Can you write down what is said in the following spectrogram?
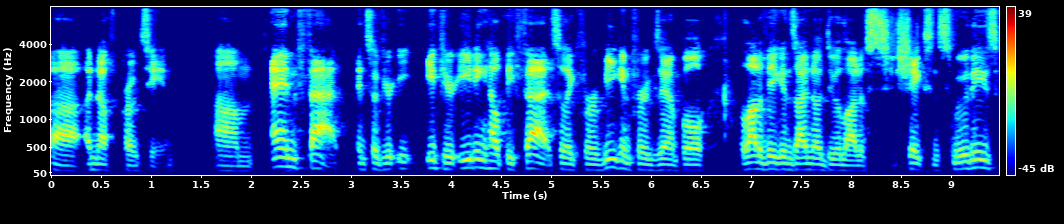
uh, enough protein um, and fat. And so if you're if you're eating healthy fat, so like for a vegan, for example, a lot of vegans I know do a lot of shakes and smoothies.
